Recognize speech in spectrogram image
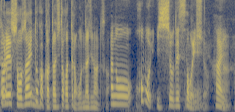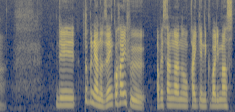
これ、素材とか形とかっていうのは同じなんですか、あのほぼ一緒です、ね、ほぼ一緒。はい、うんうん、で特にあの全校配布、安倍さんがあの会見で配ります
